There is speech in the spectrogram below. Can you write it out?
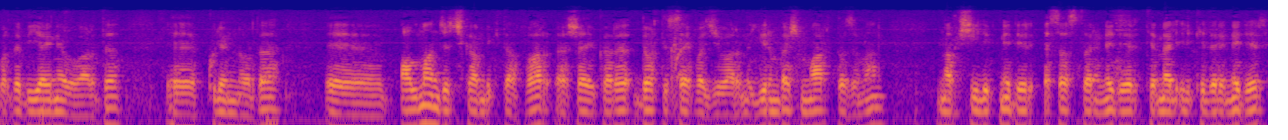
burada bir yayın evi vardı, e, kulenin orada. E, Almanca çıkan bir kitap var, aşağı yukarı 400 sayfa civarında, 25 Mart o zaman. Nakşilik nedir, esasları nedir, temel ilkeleri nedir?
